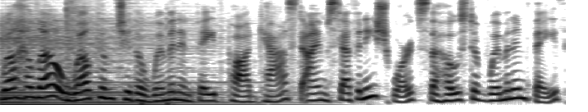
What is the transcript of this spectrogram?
Well, hello. Welcome to the Women in Faith podcast. I'm Stephanie Schwartz, the host of Women in Faith,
